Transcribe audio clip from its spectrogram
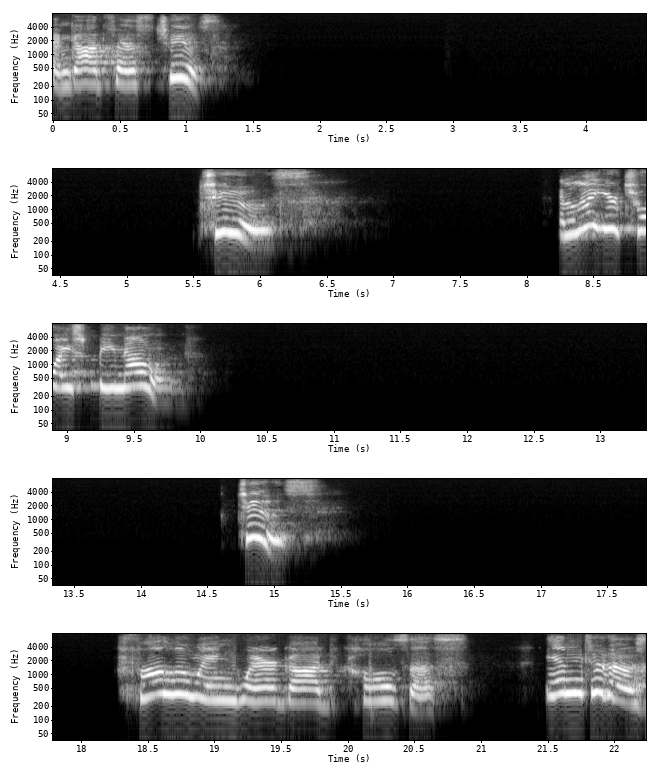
And God says, choose. Choose. And let your choice be known. Choose. Following where God calls us into those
